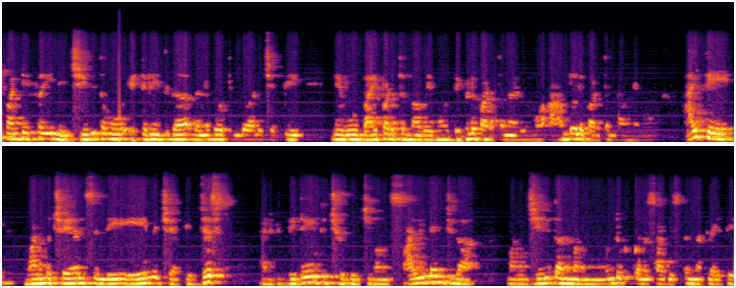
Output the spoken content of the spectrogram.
ట్వంటీ ఫైవ్ నీ జీవితము ఎటు రీతిగా వెళ్ళబోతుందో అని చెప్పి నీవు భయపడుతున్నావేమో దిగులు పడుతున్నావేమో ఆందోళన పడుతున్నావేమో. అయితే మనము చేయాల్సింది ఏమి చేయాలి? జస్ట్ ఆయనకి విధేయత చూపించి మనం సైలెంట్గా మన జీవితాన్ని మనం ముందుకు కొనసాగిస్తున్నట్లయితే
